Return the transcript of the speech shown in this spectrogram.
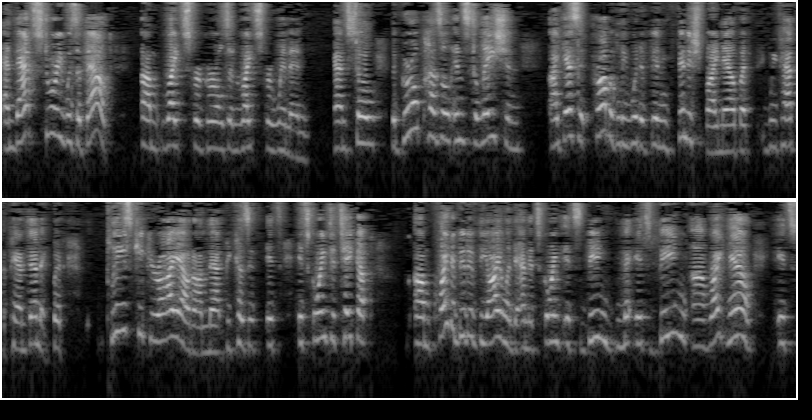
And that story was about um, rights for girls and rights for women. And so the Girl Puzzle installation, I guess it probably would have been finished by now, but we've had the pandemic. But please keep your eye out on that because it, it's, it's going to take up um, quite a bit of the island, and it's going. It's being. It's being uh, right now. It's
